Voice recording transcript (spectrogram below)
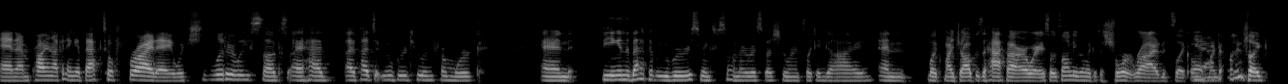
and I'm probably not gonna get back till Friday, which literally sucks. I had I've had to Uber to and from work, and being in the back of Ubers makes me so nervous, especially when it's like a guy, and like my job is a half hour away, so it's not even like it's a short ride. It's like oh Yeah. my god, like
